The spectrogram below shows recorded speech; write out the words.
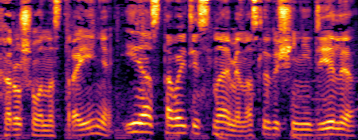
хорошего настроения и оставайтесь с нами. На следующей неделе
